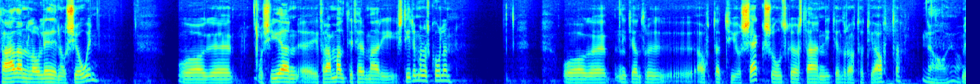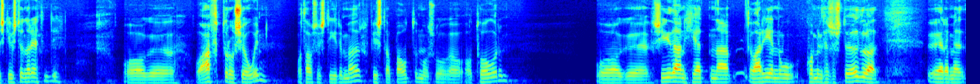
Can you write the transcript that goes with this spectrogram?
þaðan lá leiðin á sjóin og, uh, og síðan uh, í framaldi fer maður í stýrimannaskólan og uh, 1986 og útskrifast þaðan 1988 Já, já. með skipstjórnaréttindi og, uh, og aftur á sjóin og þá sem stýrimæður, fyrst á bátum og svo á, á tógurum og uh, síðan hérna var ég nú komin í þessa stöðu að vera með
